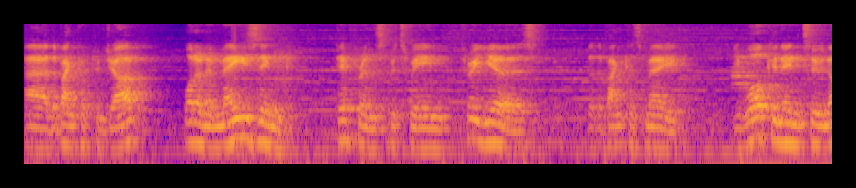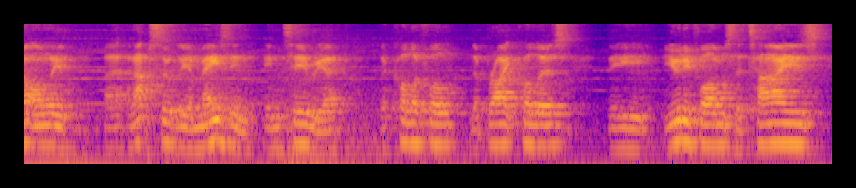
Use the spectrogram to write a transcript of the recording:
uh, the Bank of Punjab. What an amazing difference between three years that the bank has made. You're walking into not only uh, an absolutely amazing interior, the colourful, the bright colours, the uniforms, the ties,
